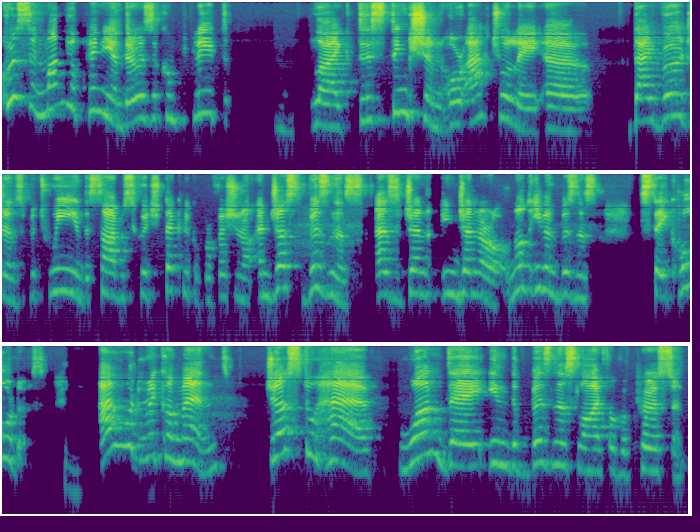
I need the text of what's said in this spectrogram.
Chris, in my opinion, there is a complete like distinction or actually uh, divergence between the cybersecurity technical professional and just business as gen- in general, not even business stakeholders. Mm-hmm. I would recommend just to have one day in the business life of a person.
